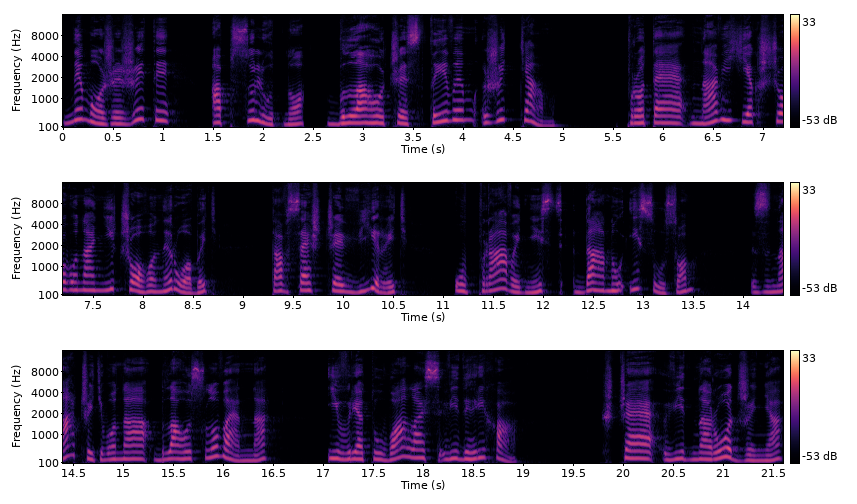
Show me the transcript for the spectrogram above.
не може жити абсолютно благочестивим життям. Проте, навіть якщо вона нічого не робить та все ще вірить у праведність, дану Ісусом, значить, вона благословенна і врятувалась від гріха. Ще від народження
